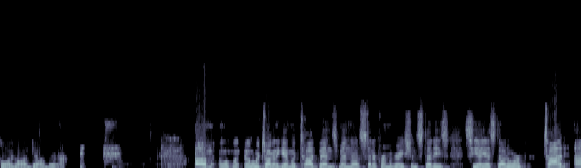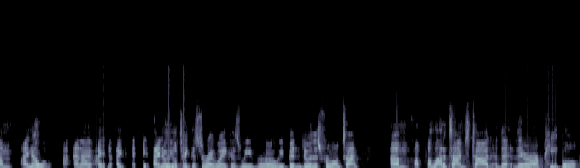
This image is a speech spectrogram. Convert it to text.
going on down there. Um, we're talking again with Todd Bensman, uh, Center for Immigration Studies, CIS.org. Todd, um, I know, and I, I, I, know you'll take this the right way because we've uh, we've been doing this for a long time. Um, a lot of times, Todd, that there are people,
